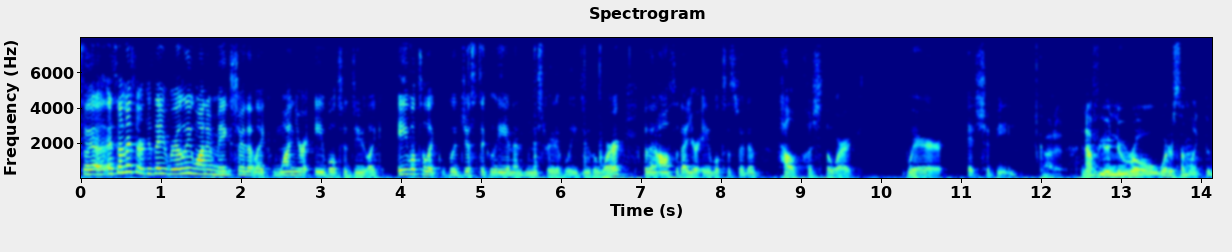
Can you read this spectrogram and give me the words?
so yeah, it's not nice because they really want to make sure that like one you're able to do like able to like logistically and administratively do the work, but then also that you're able to sort of help push the work where it should be. Got it. And now for mm-hmm. your new role, what are some like the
